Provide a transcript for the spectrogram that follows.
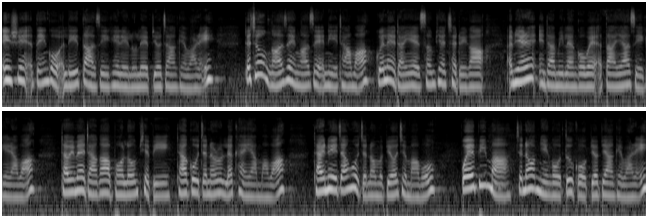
အိရှင်အသင်းကိုအလေးသာစေခဲ့တယ်လို့လည်းပြောကြားခဲ့ပါတယ်။ တချို့90-90အနေအထားမှာကွင်းလယ်တိုင်းရဲ့ဆုံးဖြတ်ချက်တွေကအမြဲတမ်းအင်တာမီလန်ကိုပဲအသာရစေခဲ့တာပါ။ဒါပေမဲ့ဒါကဘောလုံးဖြစ်ပြီးဒါကိုကျွန်တော်တို့လက်ခံရမှာပါ။ဒိုင်းတွေအကြောင်းကိုကျွန်တော်မပြောချင်ပါဘူး။ပွဲပြီးမှကျွန်တော်အမြင်ကိုသူ့ကိုပြောပြခဲ့ပါတယ်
